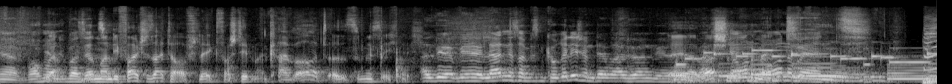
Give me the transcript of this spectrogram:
ja, braucht man ja, Übersetzung. Wenn man die falsche Seite aufschlägt, versteht man kein Wort, also zumindest ich nicht. Also wir, wir lernen jetzt noch ein bisschen Kyrillisch und derweil hören wir ja, Russian Ornament. Ornament.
